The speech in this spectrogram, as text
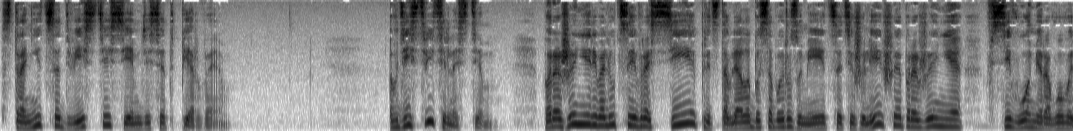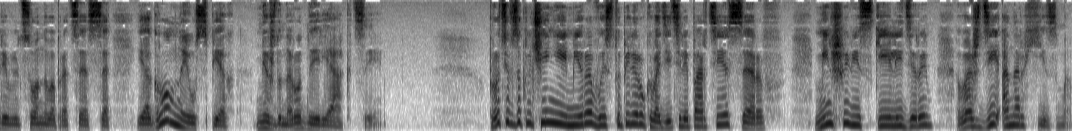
страница 271. В действительности Поражение революции в России представляло бы собой, разумеется, тяжелейшее поражение всего мирового революционного процесса и огромный успех международной реакции. Против заключения мира выступили руководители партии эсеров, меньшевистские лидеры, вожди анархизма.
